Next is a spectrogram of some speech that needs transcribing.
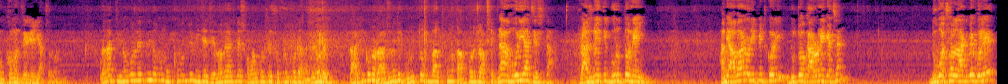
মুখ্যমন্ত্রীর এই আচরণ। দাদা তৃণমূল নেত্রী তখন মুখ্যমন্ত্রী নিজে যেভাবে আজকে সভা করতে সুপ্রিম কোর্টে হাজির হলেন তার কি কোনো রাজনৈতিক গুরুত্ব বা কোনো তাৎপর্য আছে? না মরিয়া চেষ্টা। রাজনৈতিক গুরুত্ব নেই। আমি আবারও রিপিট করি দুটো কারণে গেছেন। দু বছর লাগবে বলে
